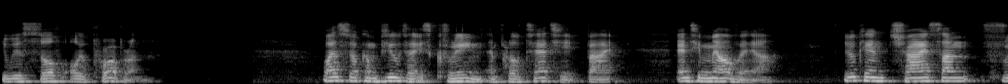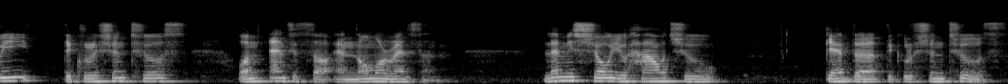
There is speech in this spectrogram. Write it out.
It will solve all your problems. Once your computer is clean and protected by anti-malware, you can try some free decryption tools on Antisoft and No More Ransom. Let me show you how to get the decryption tools.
